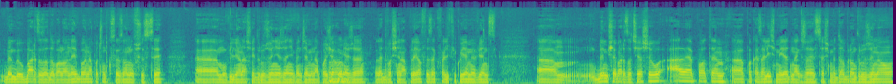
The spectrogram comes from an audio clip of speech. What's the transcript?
bym był bardzo zadowolony, bo na początku sezonu wszyscy e, mówili o naszej drużynie, że nie będziemy na poziomie, Mhm. że ledwo się na playoffy zakwalifikujemy, więc em, bym się bardzo cieszył, ale potem e, pokazaliśmy jednak, że jesteśmy dobrą drużyną,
